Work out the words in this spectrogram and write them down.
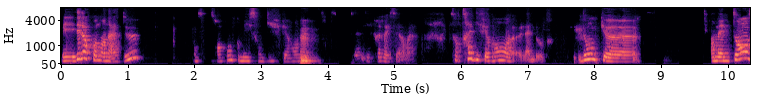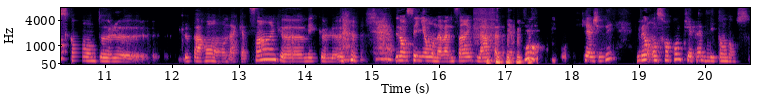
mais dès lors qu'on en a deux, on se rend compte comment ils sont différents. Hmm. Des frères et sœurs, Ils sont très différents euh, l'un de l'autre. Donc, en même temps, quand le, le parent en a 4-5, euh, mais que l'enseignant en a 25, là, ça devient beaucoup à gérer. Mais on se rend compte qu'il y a quand même des tendances,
